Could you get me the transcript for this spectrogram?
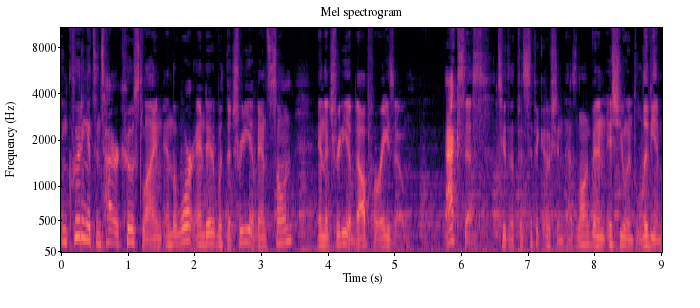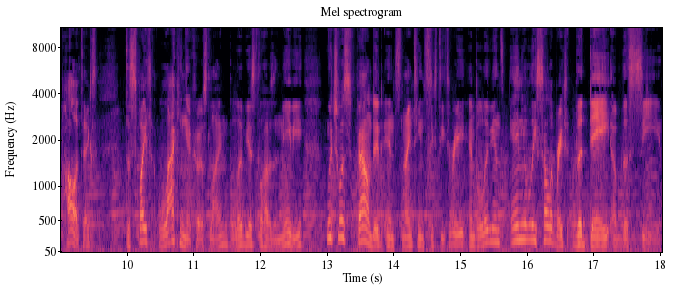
including its entire coastline, and the war ended with the Treaty of Ancón and the Treaty of Valparaiso. Access to the Pacific Ocean has long been an issue in Bolivian politics. Despite lacking a coastline, Bolivia still has a navy, which was founded in 1963, and Bolivians annually celebrate the Day of the Sea.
